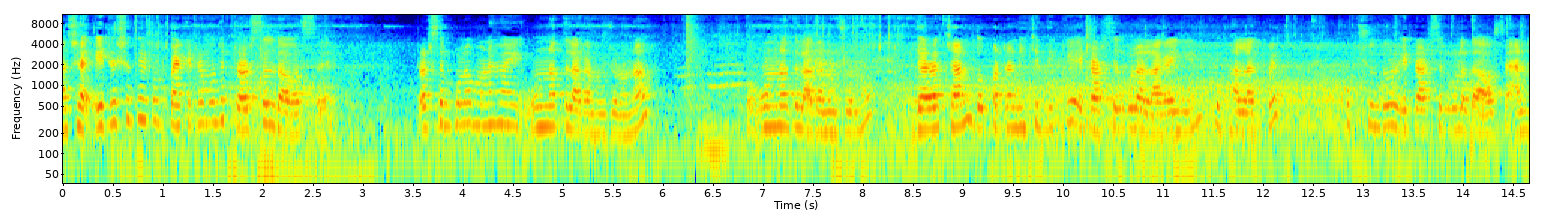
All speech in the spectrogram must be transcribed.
আচ্ছা এটার সাথে এরকম প্যাকেটের মধ্যে টার্সেল দেওয়া আছে। টার্সেলগুলো মনে হয় উন্নাতে লাগানোর জন্য, না? তো উন্নাতে লাগানোর জন্য। যারা চান দোপাটার নিচের দিকে, এই টার্সেলগুলো লাগাই নিন, খুব ভালো লাগবে। খুব সুন্দর এই টার্সেলগুলো দেওয়া আছে। অ্যান্ড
